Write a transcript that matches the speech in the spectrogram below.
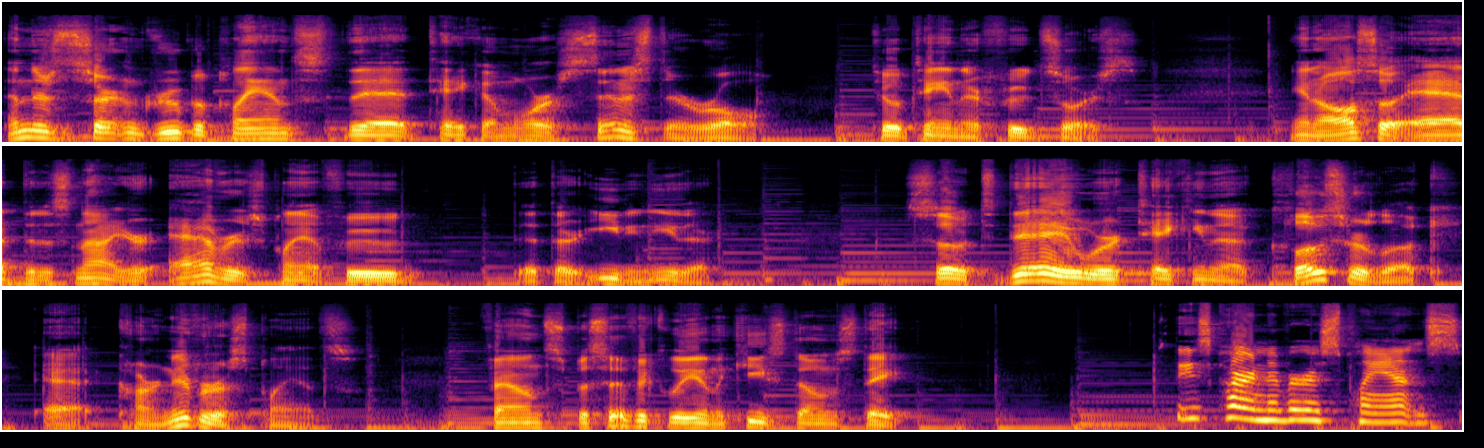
Then there's a certain group of plants that take a more sinister role to obtain their food source. And also add that it's not your average plant food that they're eating either. So today we're taking a closer look at carnivorous plants found specifically in the Keystone State. These carnivorous plants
